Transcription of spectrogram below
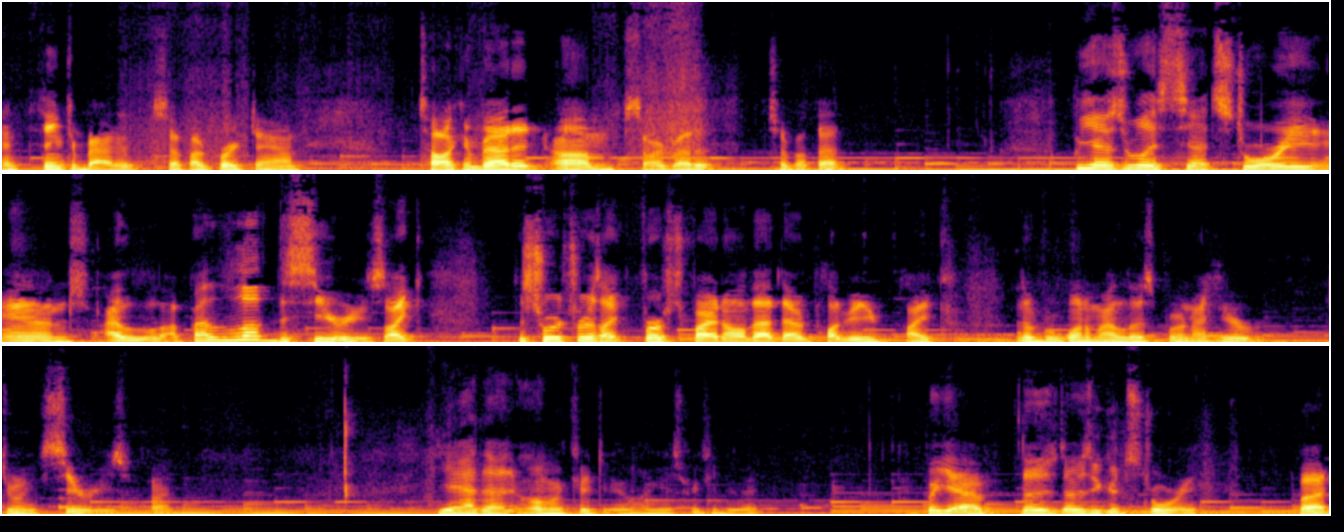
and think about it. So if I break down talking about it. Um, sorry about it. Sorry about that. But yeah, it's a really sad story, and I love, I love the series. Like the short stories, like First Fight and all that. That would probably be like number one on my list. But when I hear doing series, but yeah, that one we could do. I guess we could do it. But yeah, those those a good story, but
